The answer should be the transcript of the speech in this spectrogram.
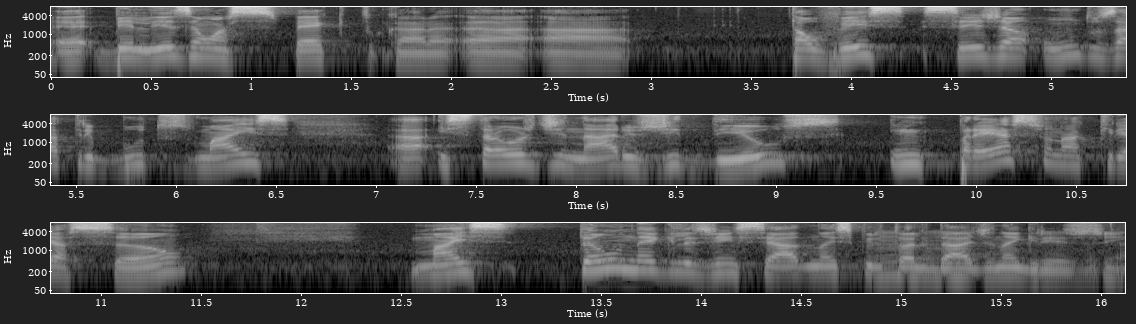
É, beleza é um aspecto, cara. ah, ah, talvez seja um dos atributos mais ah, extraordinários de Deus, impresso na criação, mas tão negligenciado na espiritualidade na igreja. Sim.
